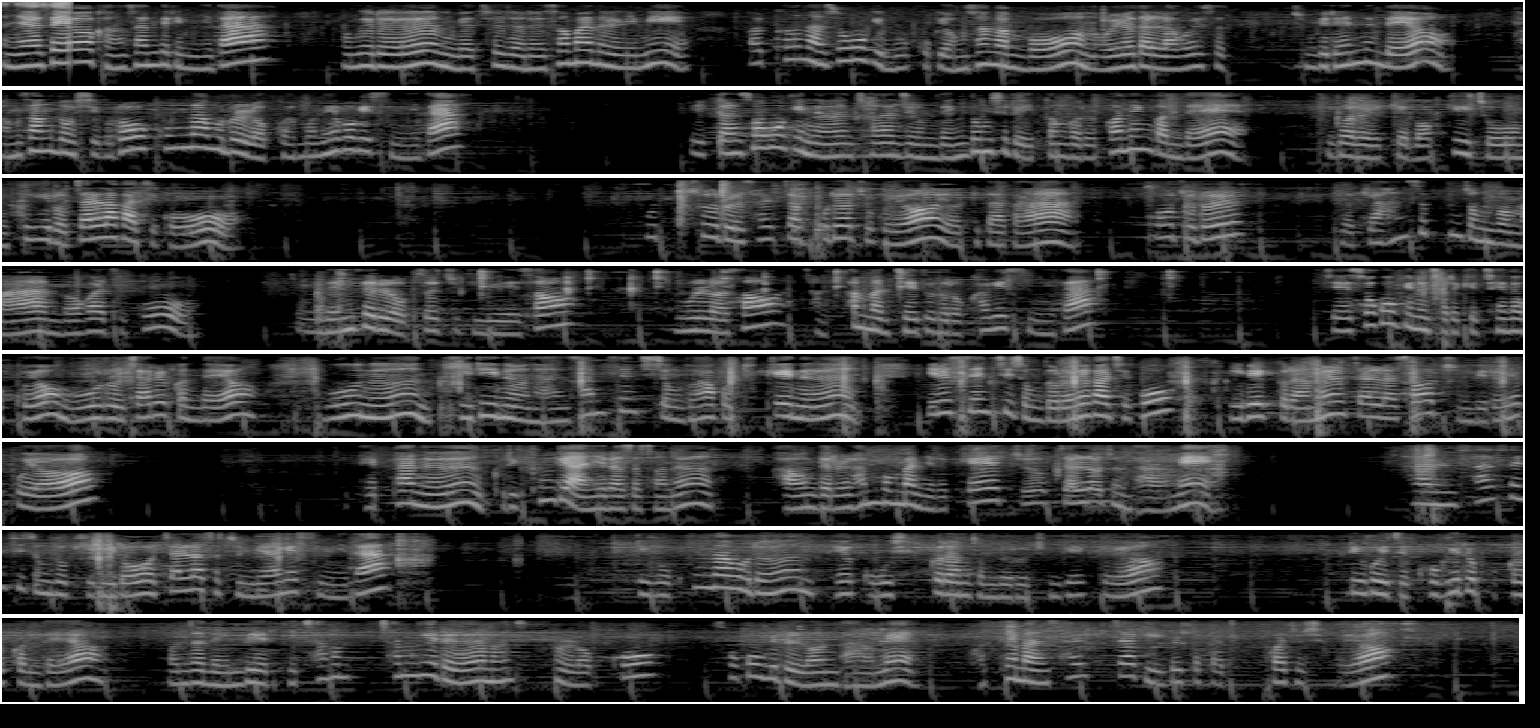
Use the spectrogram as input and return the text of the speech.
안녕하세요. 강산들입니다. 오늘은 며칠 전에 서마늘님이 얼큰한 소고기 묵국 영상 한번 올려달라고 해서 준비를 했는데요. 경상도식으로 콩나물을 넣고 한번 해보겠습니다. 일단 소고기는 저는 지금 냉동실에 있던 거를 꺼낸 건데 이거를 이렇게 먹기 좋은 크기로 잘라 가지고 후추를 살짝 뿌려주고요. 여기다가 소주를 이렇게 한 스푼 정도만 넣어가지고 좀 냄새를 없애주기 위해서 주물러서 잠깐만 재두도록 하겠습니다. 제 소고기는 저렇게 재놓고요. 무를 자를 건데요. 무는 길이는 한 3cm 정도 하고 두께는 1cm 정도로 해가지고 200g을 잘라서 준비를 했고요. 대파는 그리 큰 게 아니라서 저는 가운데를 한 번만 이렇게 쭉 잘라준 다음에 한 4cm 정도 길이로 잘라서 준비하겠습니다. 그리고 콩나물은 150g 정도를 준비했고요. 그리고 이제 고기를 볶을 건데요. 먼저 냄비에 이렇게 참, 참기름 한 스푼을 넣고 소고기를 넣은 다음에 겉에만 살짝 익을 때까지 볶아주시고요.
